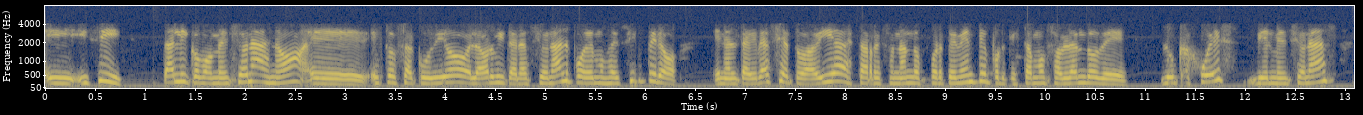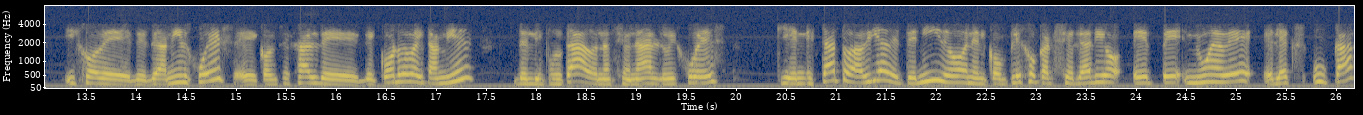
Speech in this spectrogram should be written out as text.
Y, y sí, tal y como mencionas, ¿no? Eh, esto sacudió la órbita nacional, podemos decir, pero en Altagracia todavía está resonando fuertemente porque estamos hablando de Lucas Juez, bien mencionás, hijo de, Daniel Juez, eh, concejal de, de Córdoba y también del diputado nacional Luis Juez, quien está todavía detenido en el complejo carcelario EP9, el ex UCA,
